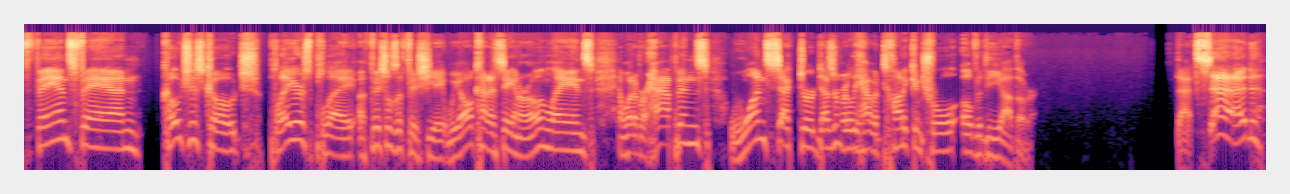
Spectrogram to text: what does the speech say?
fans fan, coaches coach, players play, officials officiate. We all kind of stay in our own lanes, and whatever happens, one sector doesn't really have a ton of control over the other. That said,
